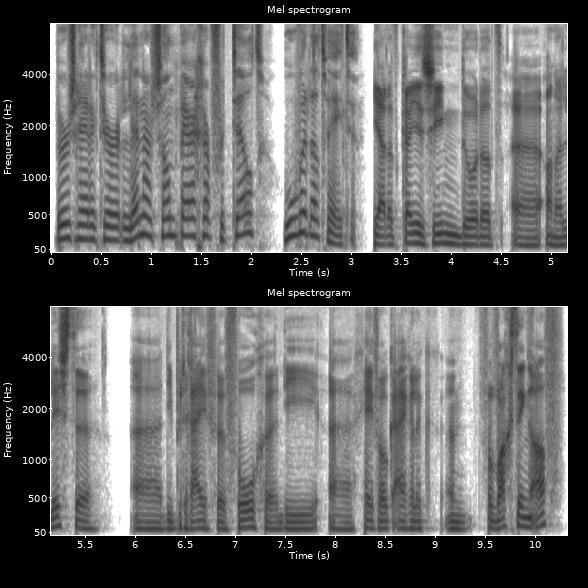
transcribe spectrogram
Beursredacteur Lennart Sandberger vertelt hoe we dat weten. Ja, dat kan je zien doordat uh, analisten uh, die bedrijven volgen, die uh, geven ook eigenlijk een verwachting af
